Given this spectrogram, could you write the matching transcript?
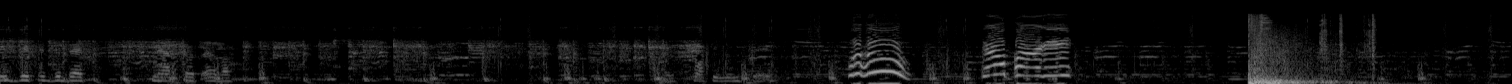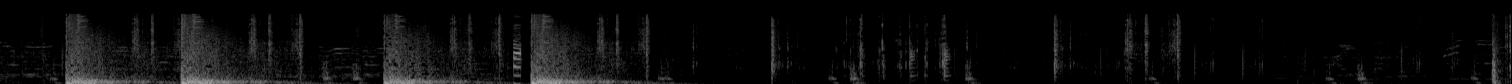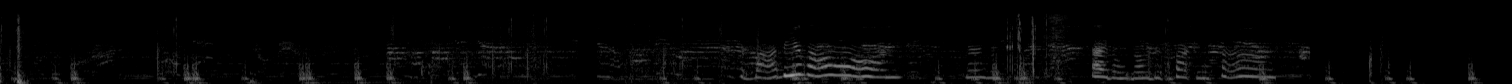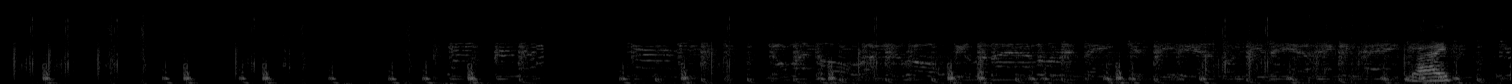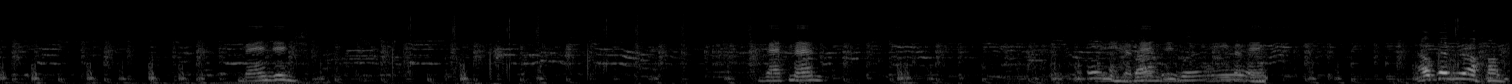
This is the best snapshot ever. It's fucking insane. Woohoo! I don't know this fucking song. Guys. Bandage. Batman. In Need a a Bobby a world. I'll give you a hug.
